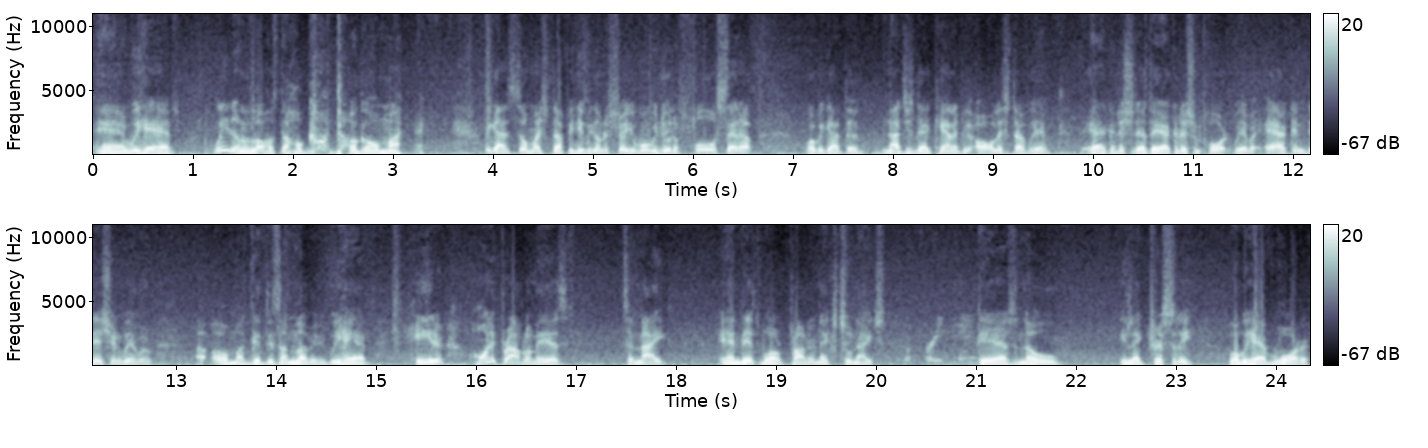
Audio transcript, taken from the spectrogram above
and we had we done lost our doggone, doggone mind. We got so much stuff in here. We're gonna show you when we do the full setup. Where we got the not just that canopy, all this stuff. We have the air conditioner. There's the air condition port. We have an air condition. We have a uh, oh my goodness, I'm loving it. We have heater. Only problem is tonight and this well probably the next two nights there's no electricity. Well, we have water,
